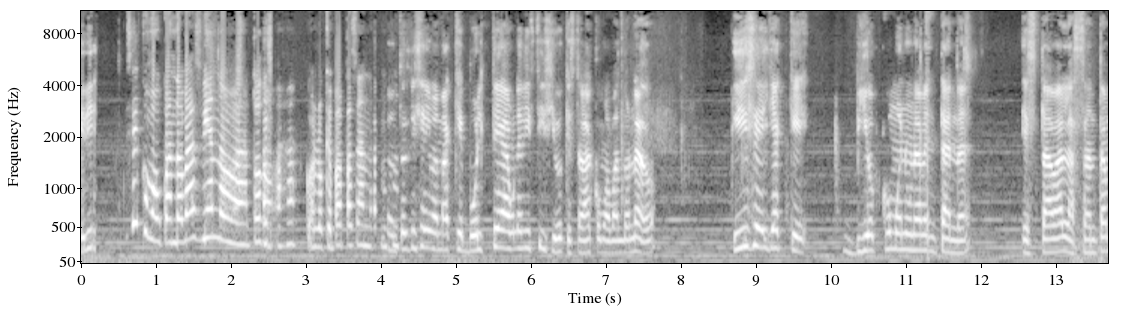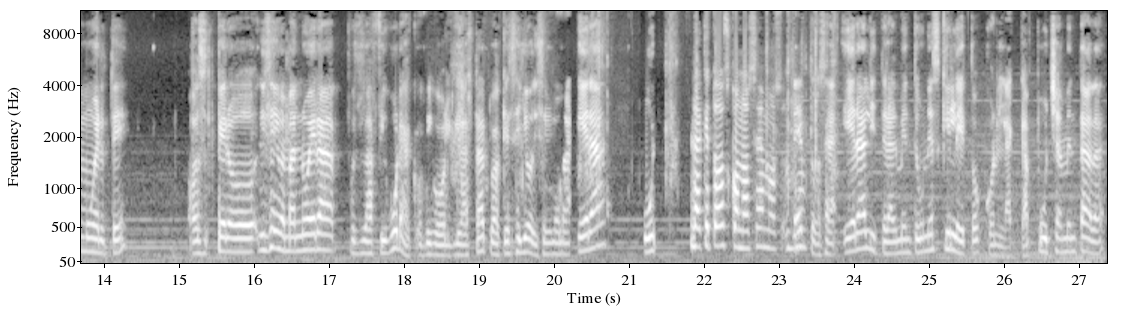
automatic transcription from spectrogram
Y sí, como cuando vas viendo a todo, ajá, con lo que va pasando. Entonces dice mi mamá que voltea a un edificio que estaba como abandonado. Y dice ella que vio como en una ventana estaba la Santa Muerte. pero dice mi mamá, no era pues la figura, digo, la estatua, qué sé yo, dice mi mamá, era la que todos conocemos. O sea, era literalmente un esqueleto con la capucha mentada.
